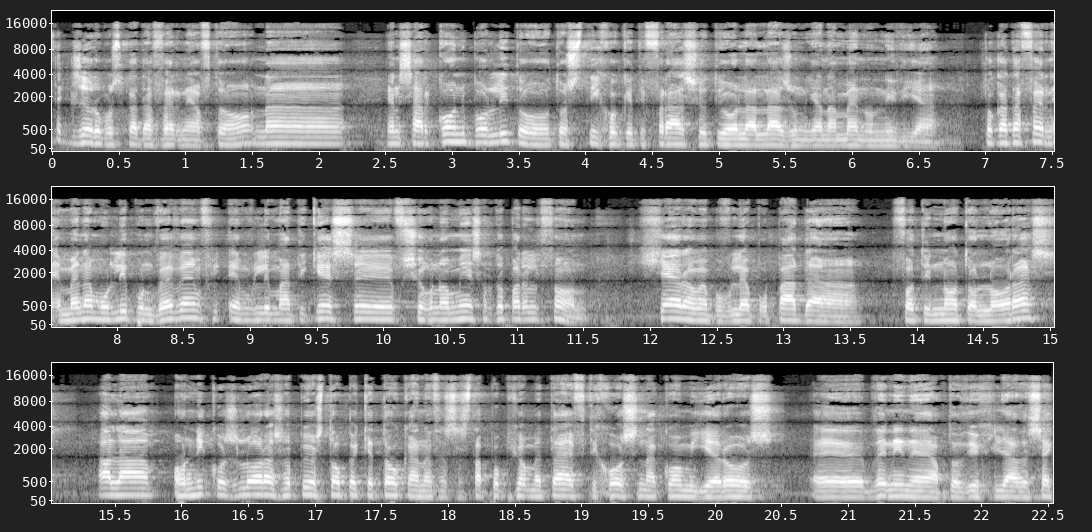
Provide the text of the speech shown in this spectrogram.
δεν ξέρω πώς το καταφέρνει αυτό, να ενσαρκώνει πολύ το, το στίχο και τη φράση ότι όλα αλλάζουν για να μένουν ίδια. Το καταφέρνει. Εμένα μου λείπουν βέβαια εμβληματικές ε, φυσιογνωμίες από το παρελθόν. Χαίρομαι που βλέπω πάντα φωτεινό το Λόρας. Αλλά ο Νίκος Λόρας, ο οποίος το είπε και το έκανε, θα σας τα πω πιο μετά. Ευτυχώς είναι ακόμη γερός. Ε, δεν είναι από το 2006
